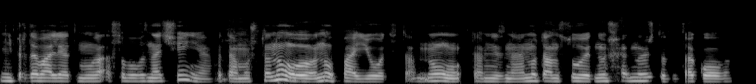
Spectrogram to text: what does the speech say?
не придавали этому особого значения, потому что, ну, ну, поет там, ну, там, не знаю, ну, танцует, ну, ну что-то такого.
